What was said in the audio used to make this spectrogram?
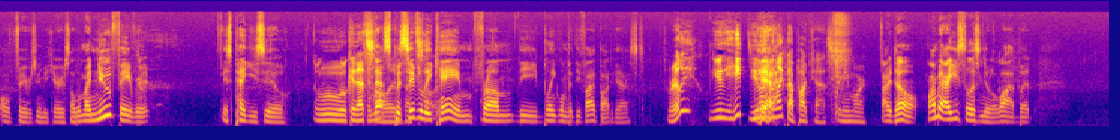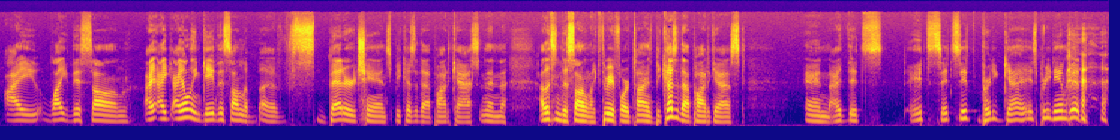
old favorite's gonna be Carousel, but my new favorite is Peggy Sue, Ooh, okay, that's and solid. that specifically came from the Blink One Fifty Five podcast. Really? You hate? You don't Yeah. even like that podcast anymore? I don't. I mean, I used to listen to it a lot, but I like this song. I I, I only gave this song a better chance because of that podcast, and then I listened to this song like three or four times because of that podcast, and I it's it's it's it's pretty it's pretty damn good.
